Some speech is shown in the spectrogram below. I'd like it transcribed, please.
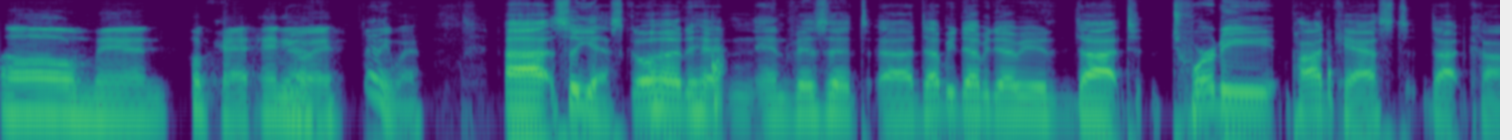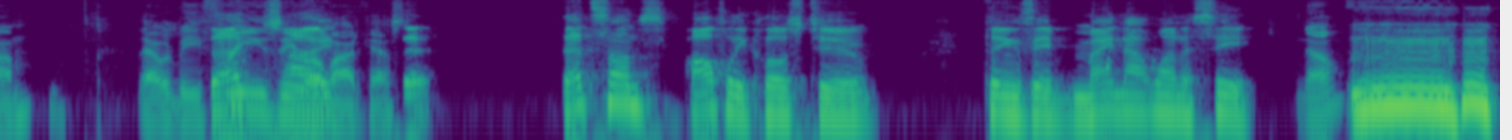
Oh man. Okay. Anyway, Yeah. Anyway, uh, so yes, go ahead and, and visit uh, www.twertypodcast.com. That would be That- three zero I- podcast. That, that sounds awfully close to things they might not want to see. no, Mhm.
